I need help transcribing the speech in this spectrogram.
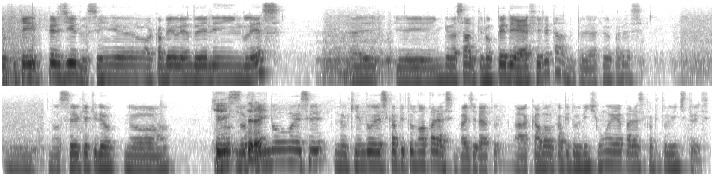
eu fiquei perdido, assim, eu acabei lendo ele em inglês. Aí, e engraçado que no PDF ele tá, no PDF ele aparece. Hum, Não sei o que que deu. No, Que no, no. Kindle esse, no Kindle esse capítulo não aparece, vai direto, acaba o capítulo 21 e aí aparece o capítulo 23.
